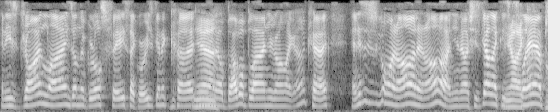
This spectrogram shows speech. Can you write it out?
and he's drawing lines on the girl's face, like where he's gonna cut, Yeah. you know, blah blah blah, and you're going like, okay, and this is just going on and on, you know, she's got like these you're like, clamps.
